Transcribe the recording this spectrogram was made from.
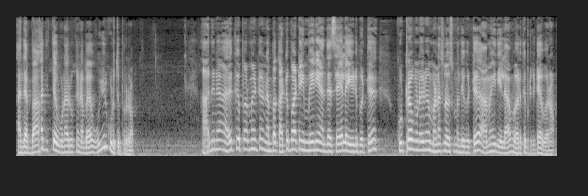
அந்த பாதித்த உணர்வுக்கு நம்ம உயிர் கொடுத்துப்படுறோம் அதனால் அதுக்கப்புறமேட்டு நம்ம கட்டுப்பாட்டையும் மீறி அந்த செயலை ஈடுபட்டு குற்ற உணர்வும் மனசில் சுமந்துக்கிட்டு அமைதி இல்லாமல் வருத்தப்பட்டுக்கிட்டே வரோம்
